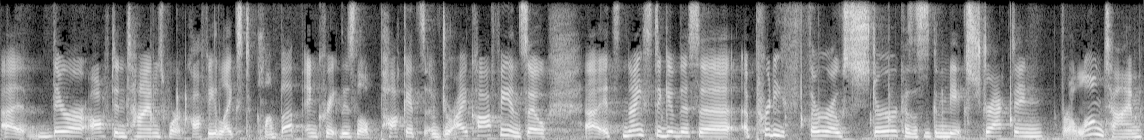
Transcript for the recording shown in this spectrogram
uh, there are often times where coffee likes to clump up and create these little pockets of dry coffee. And so uh, it's nice to give this a, a pretty thorough stir because this is gonna be extracting for a long time.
